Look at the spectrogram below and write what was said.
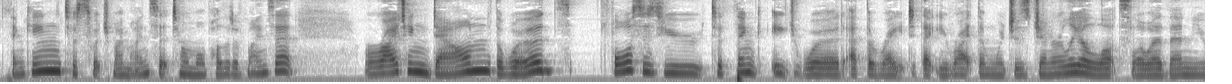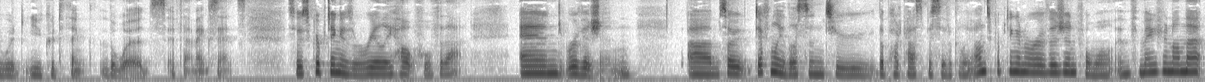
thinking to switch my mindset to a more positive mindset writing down the words forces you to think each word at the rate that you write them, which is generally a lot slower than you would you could think the words, if that makes sense. So scripting is really helpful for that. And revision. Um, so definitely listen to the podcast specifically on scripting and revision for more information on that.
